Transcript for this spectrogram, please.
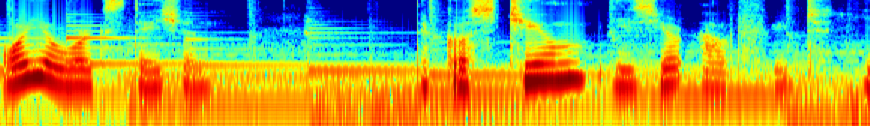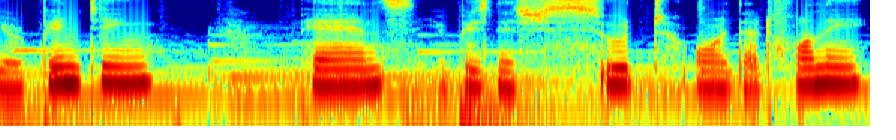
or your workstation. The costume is your outfit, your painting, pants, your business suit, or that funny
